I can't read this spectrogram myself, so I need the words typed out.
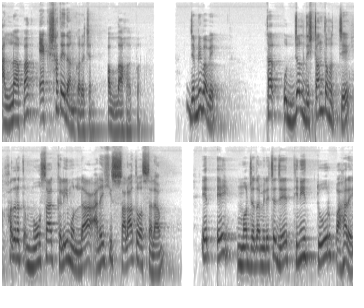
আল্লাহ পাক একসাথে দান করেছেন। আল্লাহ আকবর। যেমনিভাবে তার উজ্জ্বল দৃষ্টান্ত হচ্ছে হজরত মৌসা কলিমুল্লাহ আলহি সালাতাম এর এই মর্যাদা মিলেছে যে তিনি তুর পাহাড়ে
